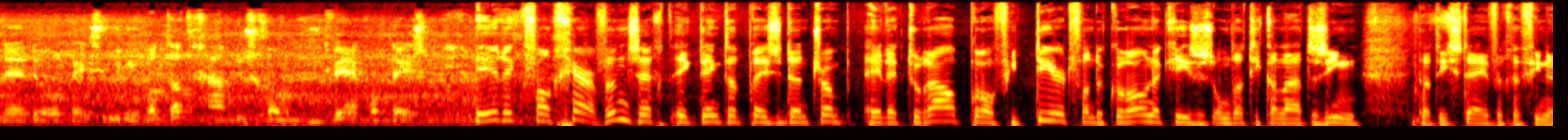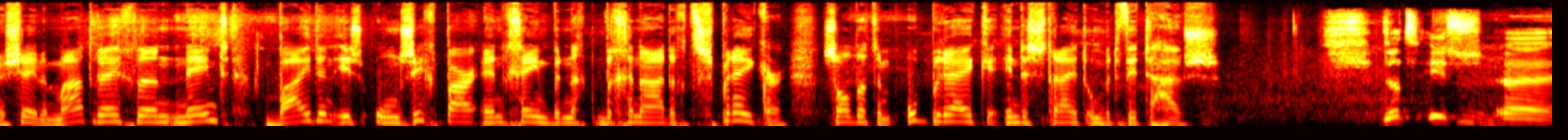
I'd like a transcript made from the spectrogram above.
de Europese Unie. Want dat gaat dus gewoon niet werken op deze manier. Erik van Gerven zegt: Ik denk dat president Trump electoraal profiteert van de coronacrisis omdat hij kan laten zien dat hij stevige financiële maatregelen neemt. Biden is onzichtbaar en geen begenadigd spreker. Zal dat hem opbreken in de strijd om het Witte Huis? Dat is uh,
